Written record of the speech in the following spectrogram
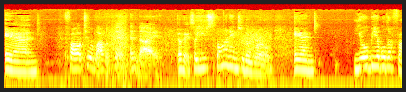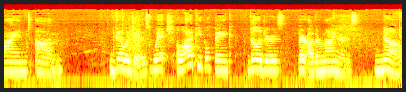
and Fall to a lava pit and die. okay, so you spawn into the world, and you'll be able to find um, villages, which a lot of people think villagers they're other miners. No,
